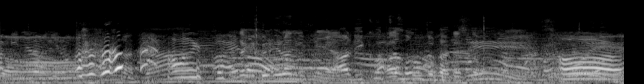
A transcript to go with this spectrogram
아, 민이랑 이런 거. 당황했어. 이런 느낌이야. 아, 리코짱 손좀 같지. 어.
